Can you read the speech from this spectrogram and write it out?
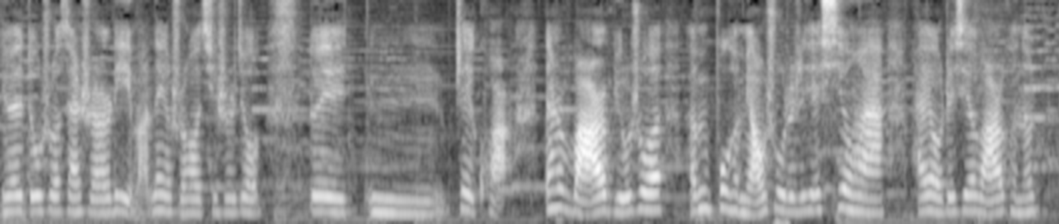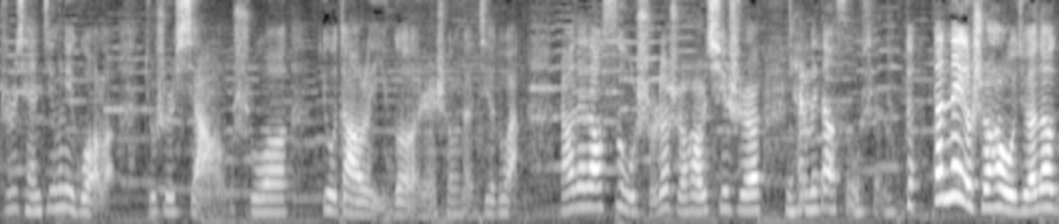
因为都说三十而立嘛，那个时候其实就对，嗯，这块儿，但是玩儿，比如说咱们不可描述的这些性啊，还有这些玩儿，可能之前经历过了，就是想说又到了一个人生的阶段，然后再到四五十的时候，其实你还没到四五十呢。对，但那个时候我觉得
